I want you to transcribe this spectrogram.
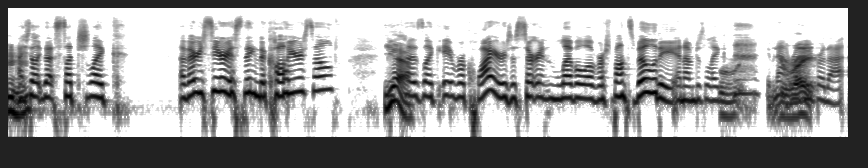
I Mhm. feel like that's such like a very serious thing to call yourself yeah, because like it requires a certain level of responsibility and I'm just like R- I'm not you're ready for that.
